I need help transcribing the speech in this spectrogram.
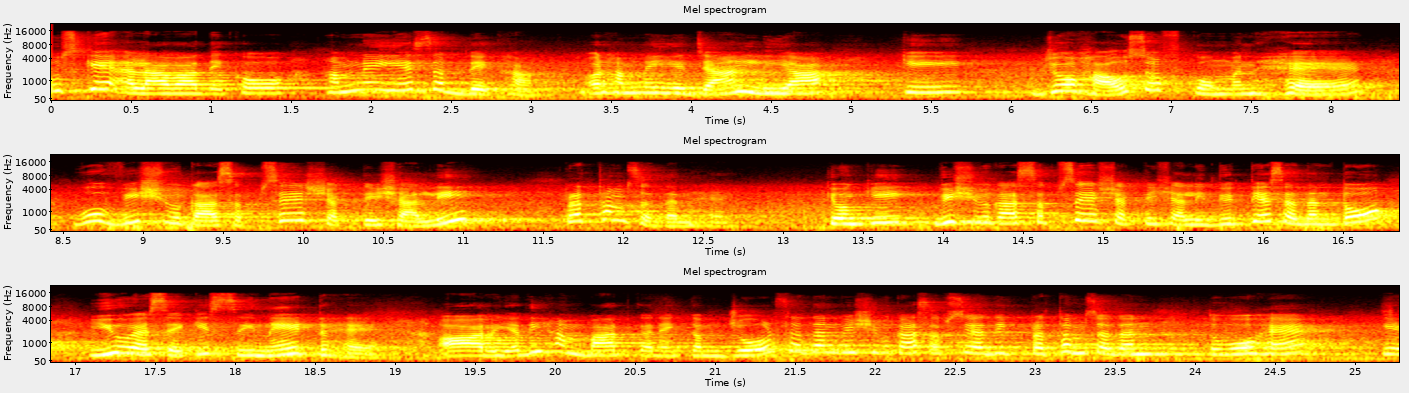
उसके अलावा देखो, हमने ये सब देखा और हमने ये जान लिया कि जो हाउस ऑफ़ कॉमन है, वो विश्व का सबसे शक्तिशाली प्रथम सदन है। क्योंकि विश्व का सबसे शक्तिशाली द्वितीय सदन तो यूएसए की सीनेट है। और यदि हम बात करें कमज़ोर सदन विश्व का सबसे अधिक प्रथम सदन तो वो है कि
